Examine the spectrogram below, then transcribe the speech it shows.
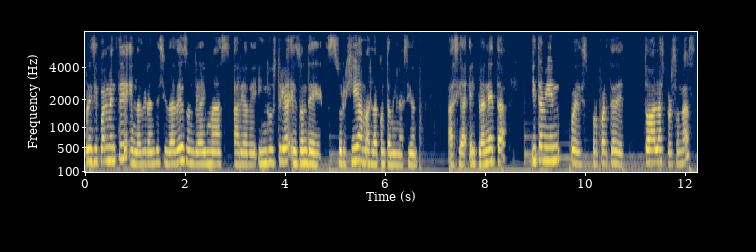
principalmente en las grandes ciudades donde hay más área de industria es donde surgía más la contaminación hacia el planeta y también pues por parte de todas las personas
